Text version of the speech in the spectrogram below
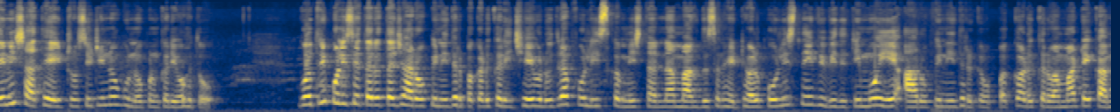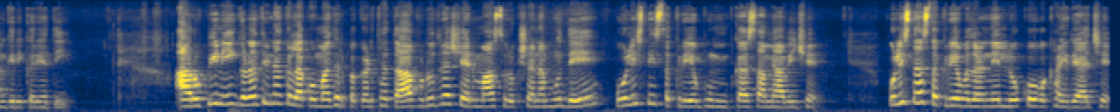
તેની સાથે એટ્રોસિટીનો ગુનો પણ કર્યો હતો. ગોત્રી પોલીસે તરત જ આરોપીની ધરપકડ કરી છે. વડોદરા પોલીસ કમિશનરના માર્ગદર્શન હેઠળ પોલીસની વિવિધ ટીમોએ આરોપીની ધરપકડ કરવા માટે કામગીરી કરી હતી. આરોપીની ગણતરીના કલાકોમાં ધરપકડ થતાં વડોદરા શહેરમાં સુરક્ષાના મુદ્દે પોલીસની સક્રિય ભૂમિકા સામે આવી છે. પોલીસના સક્રિય વલણને લોકો વખાણી રહ્યા છે.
